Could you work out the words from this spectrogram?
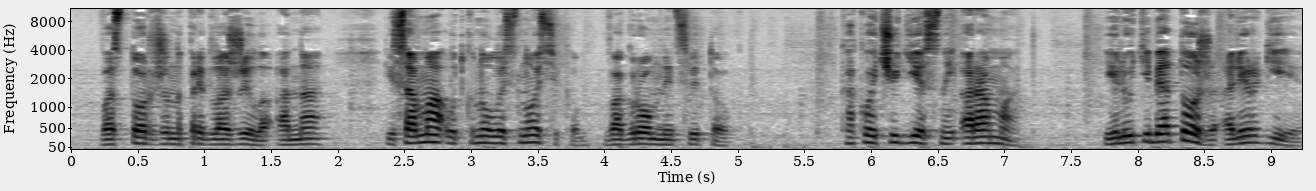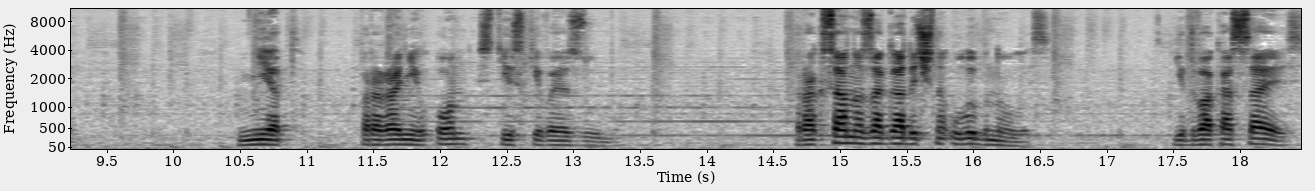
— восторженно предложила она и сама уткнулась носиком в огромный цветок. «Какой чудесный аромат! Или у тебя тоже аллергия?» «Нет», — проронил он, стискивая зубы. Роксана загадочно улыбнулась. Едва касаясь,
